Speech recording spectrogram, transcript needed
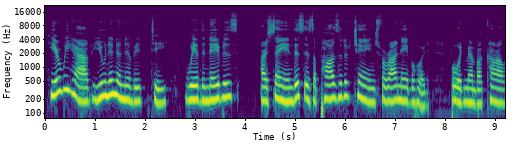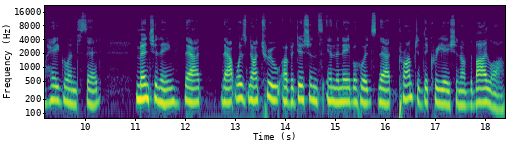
Here we have unanimity where the neighbors are saying this is a positive change for our neighborhood, board member Karl Haglund said, mentioning that that was not true of additions in the neighborhoods that prompted the creation of the bylaw.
